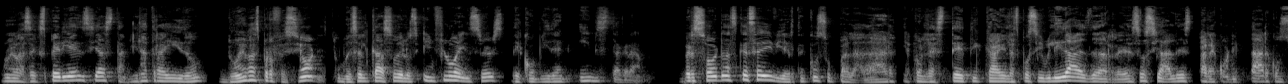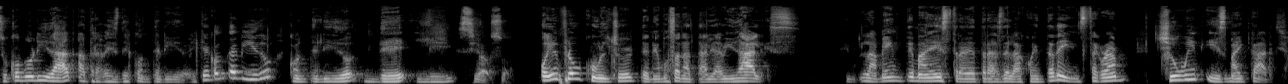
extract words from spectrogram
nuevas experiencias, también ha traído nuevas profesiones, como es el caso de los influencers de comida en Instagram. Personas que se divierten con su paladar y con la estética y las posibilidades de las redes sociales para conectar con su comunidad a través de contenido. ¿Y qué contenido? Contenido delicioso. Hoy en Flow Culture tenemos a Natalia Vidales la mente maestra detrás de la cuenta de Instagram, Chewing is my cardio.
